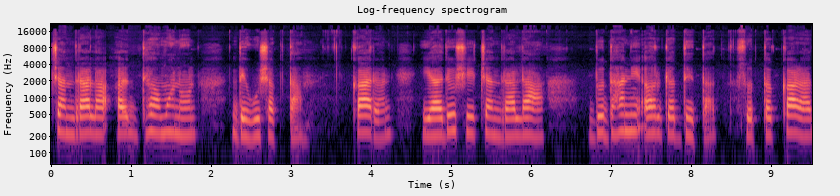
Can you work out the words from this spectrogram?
चंद्राला अर्ध म्हणून देऊ शकता. कारण या दिवशी चंद्राला दुधाने अर्घ्य देतात. सुतक काळात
